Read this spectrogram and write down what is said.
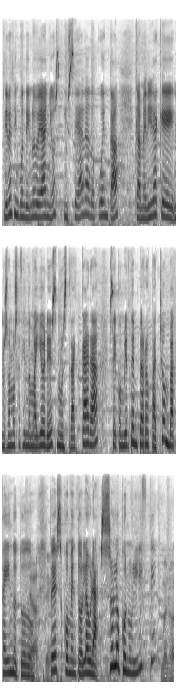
Tiene 59 años y se ha dado cuenta que a medida que nos vamos haciendo mayores, nuestra cara se convierte en perro pachón, va cayendo todo. Ya, sí. Entonces comentó, Laura, solo con un lifting Bueno,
